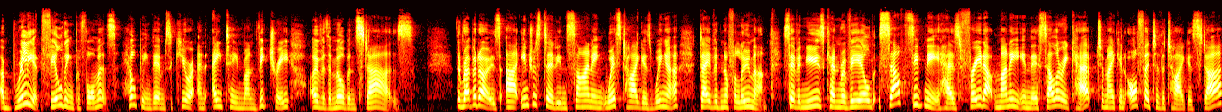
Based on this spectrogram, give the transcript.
A brilliant fielding performance, helping them secure an 18 run victory over the Melbourne Stars. The Rabbitohs are interested in signing West Tigers winger David Nofoaluma. Seven News can reveal South Sydney has freed up money in their salary cap to make an offer to the Tigers star.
